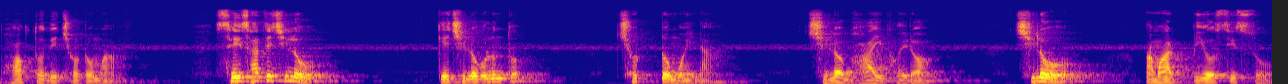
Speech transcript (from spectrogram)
ভক্তদের ছোট মা। সেই সাথে ছিল কে ছিল বলুন তো? ছোট্ট ময়না। ছিল ভাই ভৈরব। ছিল আমার প্রিয় শিষ্য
